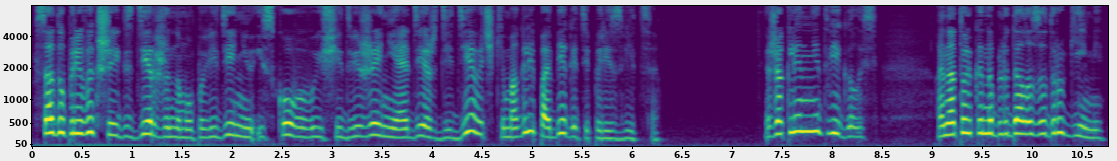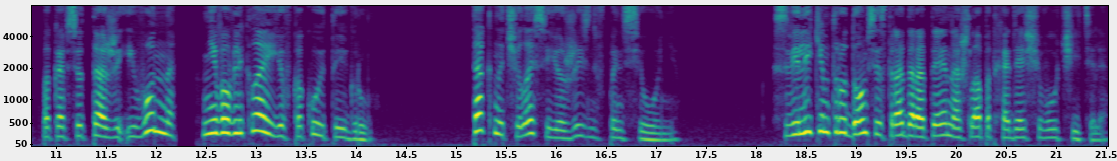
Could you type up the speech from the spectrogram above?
В саду, привыкшие к сдержанному поведению и сковывающей движения одежде девочки, могли побегать и порезвиться. Жаклин не двигалась. Она только наблюдала за другими, пока все та же Ивонна не вовлекла ее в какую-то игру. Так началась ее жизнь в пансионе. С великим трудом сестра Доротея нашла подходящего учителя.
